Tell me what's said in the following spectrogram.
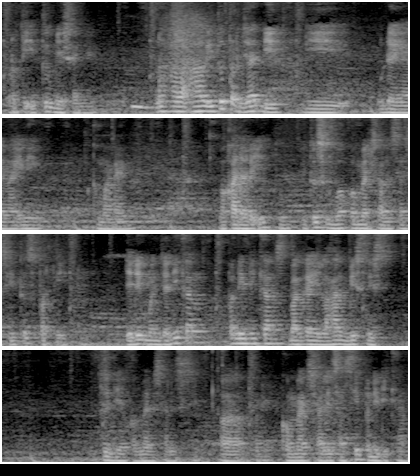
Seperti itu biasanya. Nah hal-hal itu terjadi di Udayana ini kemarin. Maka dari itu itu sebuah komersialisasi itu seperti itu. Jadi menjadikan pendidikan sebagai lahan bisnis. Itu dia komersialisasi eh, sorry, komersialisasi pendidikan.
